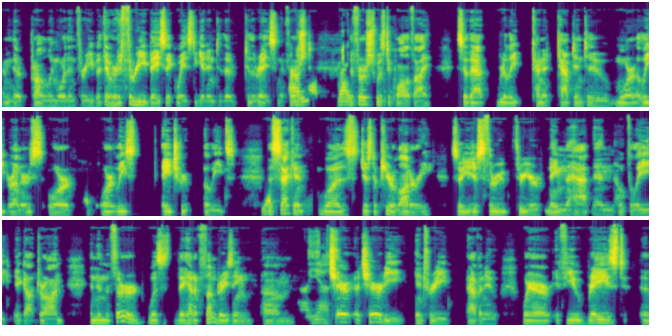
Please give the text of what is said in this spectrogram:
I mean, there are probably more than three, but there were three basic ways to get into the to the race. And the oh, first, oh, yeah. right. the first was to qualify. So that really kind of tapped into more elite runners, or or at least age group elites. Yep. The second was just a pure lottery. So you just threw threw your name in the hat, and hopefully it got drawn. And then the third was they had a fundraising, um, uh, yes. char- a charity entry avenue where if you raised uh,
